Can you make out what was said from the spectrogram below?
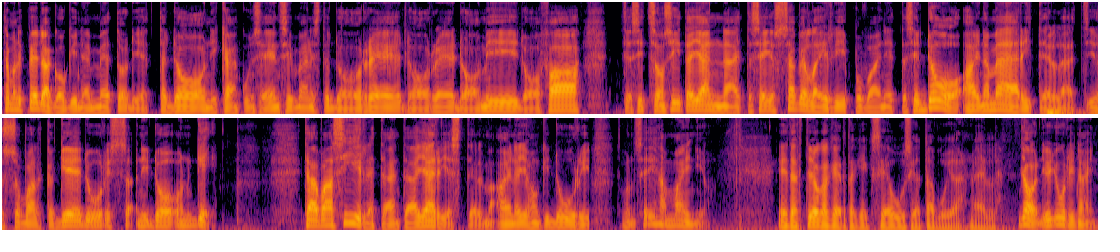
tämmöinen pedagoginen metodi, että do on ikään kuin se ensimmäinen, sitten do, re, do, re, do, mi, do, fa. Ja sitten se on siitä jännää, että se ei ole sävellaji riippuvainen, että se do aina määritellään. Että jos on vaikka G-duurissa, niin do on G. Tämä vaan siirretään tämä järjestelmä aina johonkin duuriin. On se ihan mainio. Ei tarvitse joka kerta keksiä uusia tavuja näille. Joo, juuri näin.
